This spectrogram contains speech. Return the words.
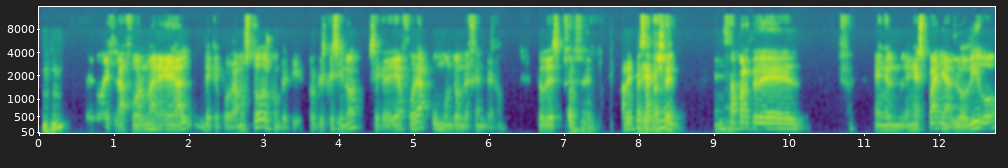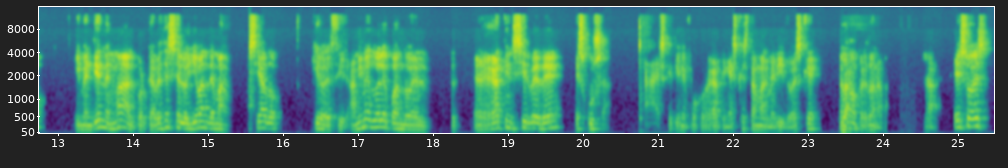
pero es la forma real de que podamos todos competir, porque es que si no, se quedaría fuera un montón de gente, ¿no? Entonces, Sí, sí. a veces no sé. en esta parte de, en, el- en España, lo digo y me entienden mal, porque a veces se lo llevan demasiado, quiero decir, a mí me duele cuando el, el rating sirve de excusa. Ah, es que tiene poco rating, es que está mal medido, es que, no, Claro. no, perdona. O sea, eso es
